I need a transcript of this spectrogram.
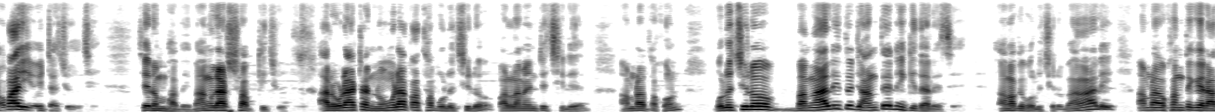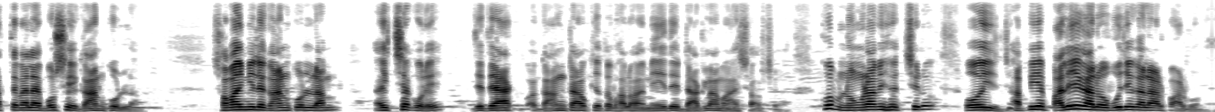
সবাই ওইটা চলছে। সেরমভাবে, বাংলার সব কিছু আর ওরা একটা নোংরা কথা বলেছিল, পার্লামেন্টে ছিলেন, আমরা তখন বলেছিল, বাঙালি তো জানতে নেই কিধার এসে আমাকে বলেছিল, বাঙালি, আমরা ওখান থেকে রাত্রেবেলায় বসে গান করলাম। সবাই মিলে গান করলাম, ইচ্ছা করে যে দেখ, গানটাও কে তো ভালো হয়, মেয়েদের ডাকলাম আয় সবসময় খুব নোংরামি হচ্ছিল, ওই ঝাঁপিয়ে পালিয়ে গেল বুঝে গেল আর পারব না।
